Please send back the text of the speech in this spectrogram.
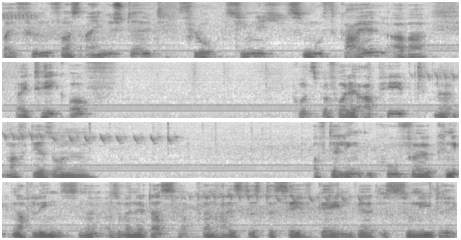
bei 5 war es eingestellt, flog ziemlich smooth geil, aber bei Takeoff, kurz bevor der abhebt, ne, macht der so ein auf der linken Kufe Knick nach links. Ne? Also wenn ihr das habt, dann heißt es, der Safe Gain Wert ist zu niedrig.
